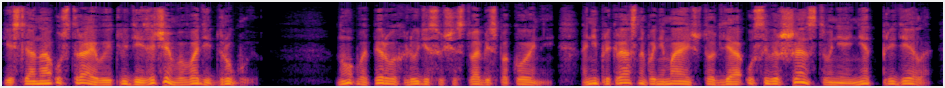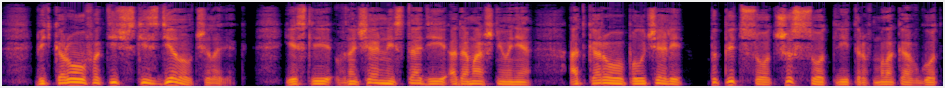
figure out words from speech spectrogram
Если она устраивает людей, зачем выводить другую? Ну, во-первых, люди — существа беспокойные. Они прекрасно понимают, что для усовершенствования нет предела. Ведь корову фактически сделал человек. Если в начальной стадии одомашнивания от коровы получали по 500-600 литров молока в год,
